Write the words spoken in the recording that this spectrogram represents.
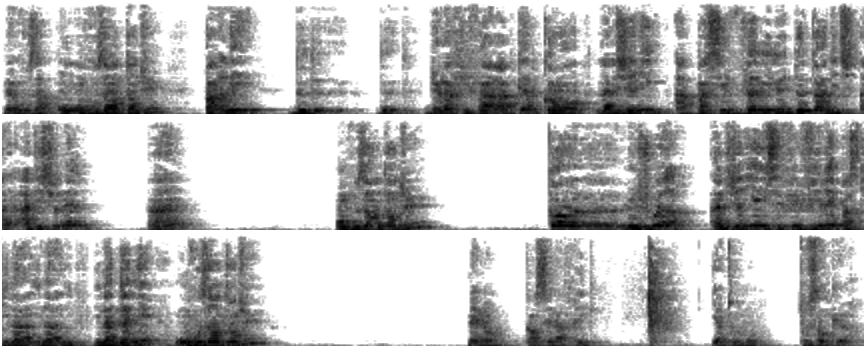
mais on vous a, entendu parler de, la FIFA Arab quand l'Algérie a passé 20 minutes de temps additionnel? Hein? On vous a entendu? Quand euh, le joueur algérien s'est fait virer parce qu'il a, il a, il a gagné, on vous a entendu? Mais non, quand c'est l'Afrique, il y a tout le monde, tous en cœur.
